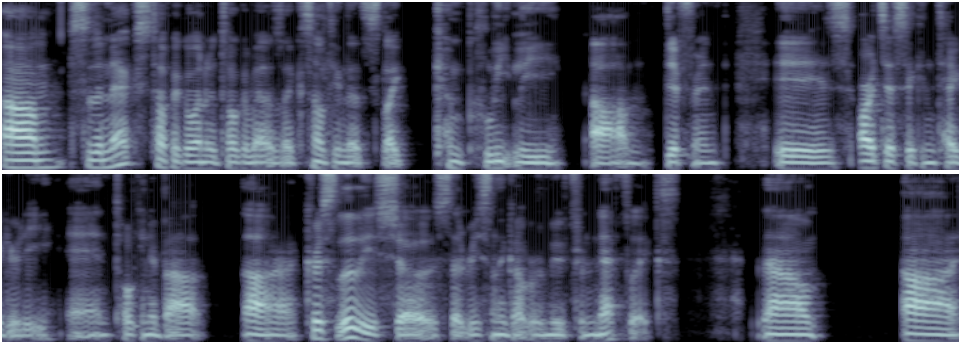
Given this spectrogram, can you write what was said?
Um. So the next topic I wanted to talk about is like something that's like completely um different is artistic integrity and talking about uh Chris Lilley's shows that recently got removed from Netflix. Now, uh,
